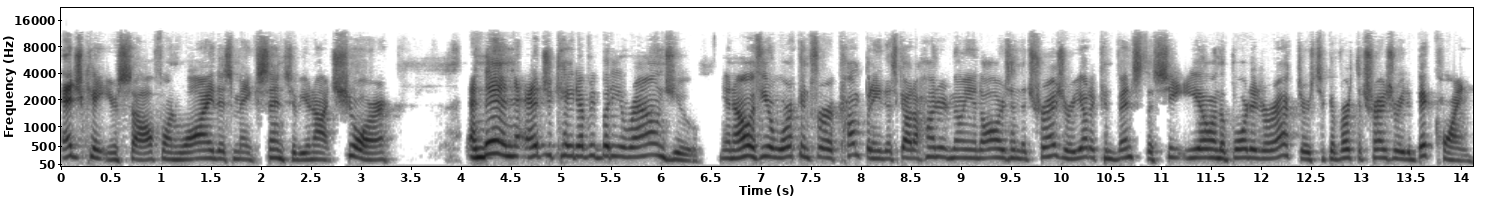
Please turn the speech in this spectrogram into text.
educate yourself on why this makes sense if you're not sure and then educate everybody around you you know if you're working for a company that's got $100 million in the treasury you ought to convince the ceo and the board of directors to convert the treasury to bitcoin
